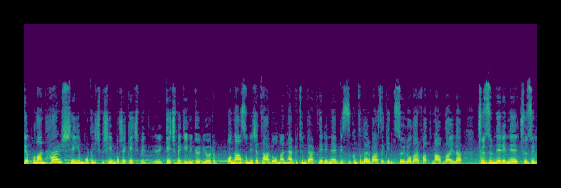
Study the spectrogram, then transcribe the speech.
Yapılan her şeyin burada hiçbir şeyin boşa geçme, geçmediğini görüyorum. Ondan sonra Necdet abi onların her bütün dertlerini, bir sıkıntıları varsa gelip söylüyorlar Fatma ablayla. Çözümlerini çözülüyor.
